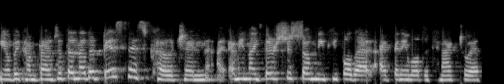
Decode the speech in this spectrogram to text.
you know, become friends with another business coach. And I mean, like, there's just so many people that I've been able to connect with.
